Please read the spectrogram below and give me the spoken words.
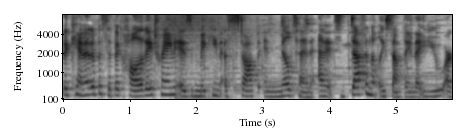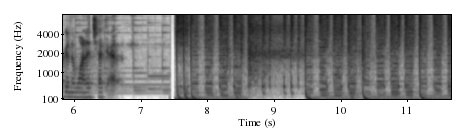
The Canada Pacific Holiday Train is making a stop in Milton, and it's definitely something that you are going to want to check out.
